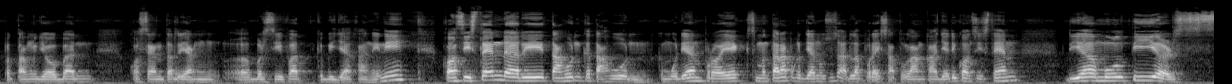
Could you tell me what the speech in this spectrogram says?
pertanggungjawaban cost center yang uh, bersifat kebijakan. Ini konsisten dari tahun ke tahun. Kemudian proyek sementara pekerjaan khusus adalah proyek satu langkah. Jadi konsisten dia multi years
